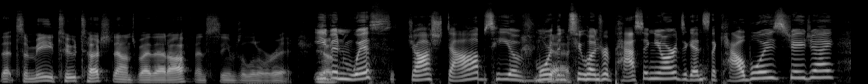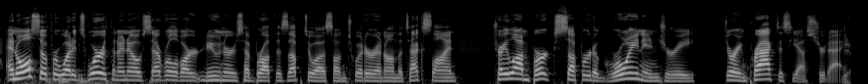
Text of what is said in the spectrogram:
that to me, two touchdowns by that offense seems a little rich. Even with Josh Dobbs, he of more than 200 passing yards against the Cowboys, JJ. And also, for what it's worth, and I know several of our nooners have brought this up to us on Twitter and on the text line, Treylon Burks suffered a groin injury during practice yesterday. Yeah.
